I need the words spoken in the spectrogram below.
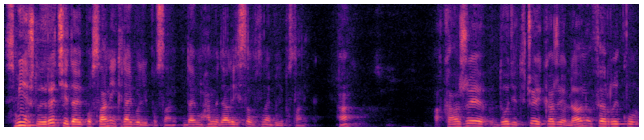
Smiješ li reći da je poslanik najbolji poslanik, da je Muhammed Ali Islam najbolji poslanik? Ha? A kaže, dođe ti čovjek kaže, lanu ferriku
